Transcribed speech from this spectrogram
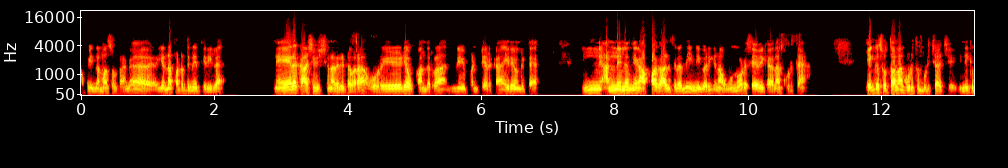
அப்ப இந்த அம்மா சொல்றாங்க என்ன பண்றதுன்னே தெரியல. நேர காசி விஸ்வநாத கிட்ட வரா. ஒரேடியா உட்காந்துடுறா நினைவு பண்ணிட்டே இருக்கா. இறைவன் கிட்ட அன்னையில இருந்து எங்க அப்பா காலத்துல இருந்து இன்னைக்கு வரைக்கும் நான் உன்னோட சேவைக்காக தான் கொடுத்தேன். எங்க சொத்தெல்லாம் கொடுத்து முடிச்சாச்சு. இன்னைக்கு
